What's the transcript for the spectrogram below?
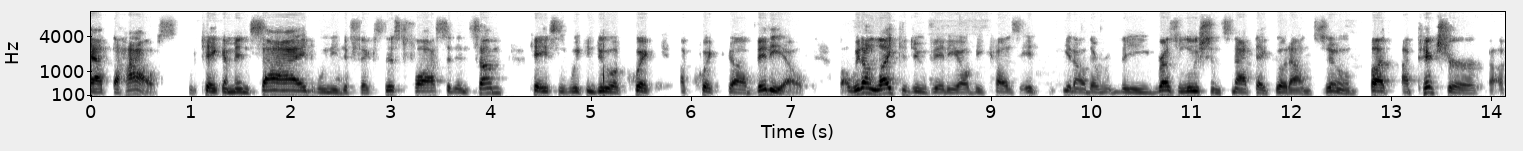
at the house. We take them inside. We need to fix this faucet. In some cases we can do a quick a quick uh, video. But we don't like to do video because it you know the the resolution's not that good on zoom. But a picture uh,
